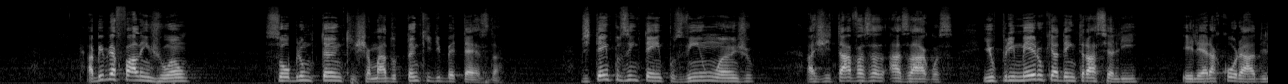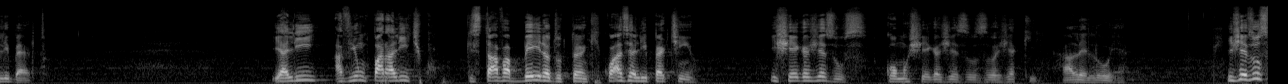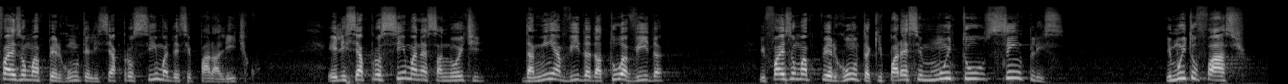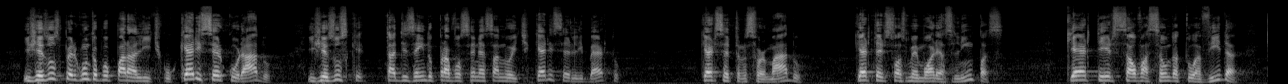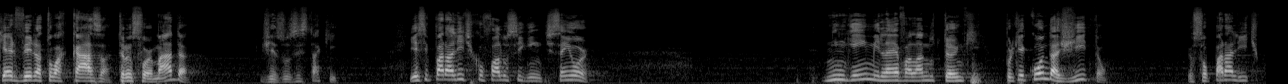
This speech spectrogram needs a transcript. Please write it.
A Bíblia fala em João sobre um tanque chamado tanque de Betesda. De tempos em tempos vinha um anjo, agitava as, as águas, e o primeiro que adentrasse ali, ele era curado e liberto. E ali havia um paralítico que estava à beira do tanque, quase ali pertinho. E chega Jesus, como chega Jesus hoje aqui. Aleluia. E Jesus faz uma pergunta, ele se aproxima desse paralítico. Ele se aproxima nessa noite da minha vida, da tua vida, e faz uma pergunta que parece muito simples e muito fácil. E Jesus pergunta para o paralítico: Queres ser curado? E Jesus está dizendo para você nessa noite: Queres ser liberto? Quer ser transformado? Quer ter suas memórias limpas? Quer ter salvação da tua vida? Quer ver a tua casa transformada? Jesus está aqui. E esse paralítico fala o seguinte: Senhor, ninguém me leva lá no tanque, porque quando agitam, eu sou paralítico.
